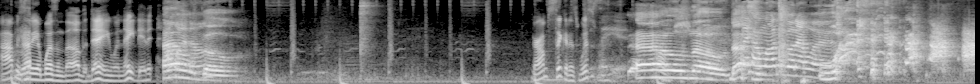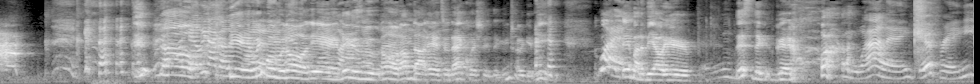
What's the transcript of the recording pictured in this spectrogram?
Obviously, it wasn't the other day when they did it. Hell know. no. Girl, I'm sick of this whispering. Say it. Hell no. Say how long ago that was. what? no. Yeah, we not gonna let Yeah, we moving on. that's- Yeah, that's fine, niggas moving on. I'm not answering that question. Nigga. You trying to get me? What? They about to be out here. This nigga Greg. Wildin', different. He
